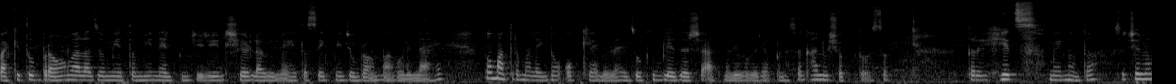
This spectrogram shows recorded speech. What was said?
बाकी तो ब्राऊनवाला जो मी आता मी नेलपिनची जी शेड लावलेली आहे तसं एक मी जो ब्राऊन मागवलेला आहे तो मात्र मला एकदम ओके आलेला आहे. जो की ब्लेझरच्या आतमध्ये वगैरे आपण असं घालू शकतो असं. तर हेच मेन होतं. सो चलो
